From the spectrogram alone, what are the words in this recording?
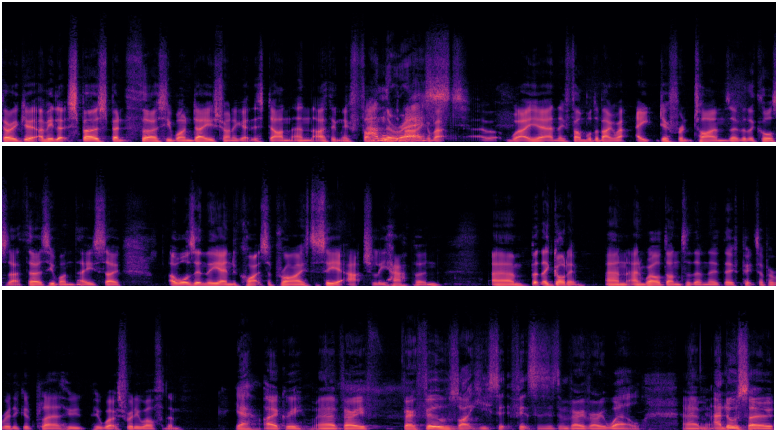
very good. I mean, look, Spurs spent 31 days trying to get this done, and I think they fumbled and the, bag about uh, well, yeah, and they fumbled the bag about eight different times over the course of that 31 days. So I was in the end quite surprised to see it actually happen. Um, but they got him, and and well done to them. They, they've picked up a really good player who who works really well for them. Yeah, I agree. Uh, very, very feels like he fits the system very, very well. Um, And also,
